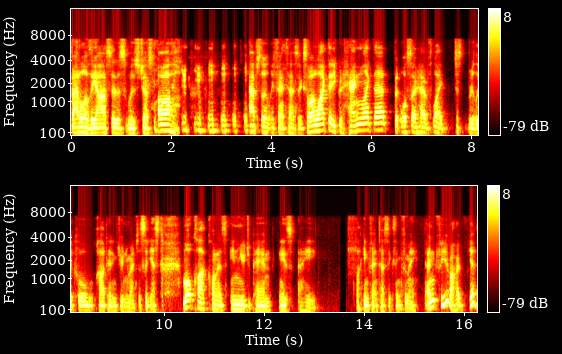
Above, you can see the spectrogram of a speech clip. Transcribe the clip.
Battle of the Asses was just oh, absolutely fantastic. So I like that he could hang like that, but also have like just really cool hard hitting junior matches. So yes, more Clark Connors in New Japan is a fucking fantastic thing for me and for you. I hope. Yeah.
